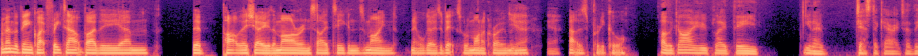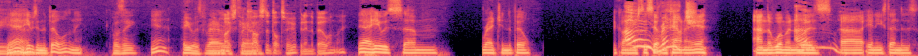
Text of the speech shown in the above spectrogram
I remember being quite freaked out by the um, the part where they show you the Mara inside Tegan's mind, and it all goes a bit sort of monochrome. and Yeah, yeah. that was pretty cool. oh, the guy who played the, you know, jester character. The Yeah, uh, he was in the bill, wasn't he? Was he? Yeah, He was very Most scary. of the cast of Doctor Who have been in the bill, haven't they? yeah, he was um, Reg in the bill. The guy who used to Oh, sit on the counter, yeah. And the woman was Oh. uh, in EastEnders.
